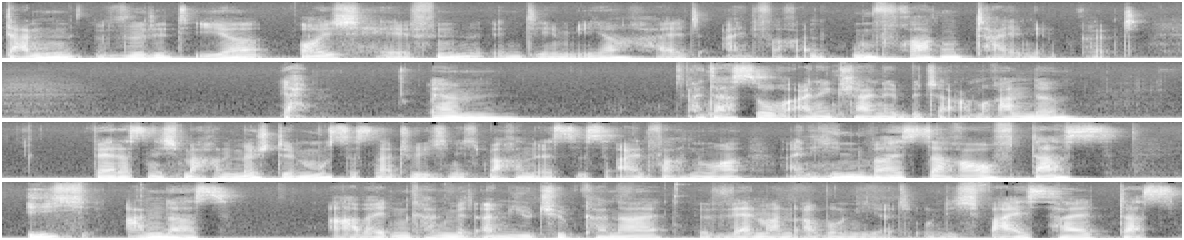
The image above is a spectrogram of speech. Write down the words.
dann würdet ihr euch helfen, indem ihr halt einfach an Umfragen teilnehmen könnt. Ja, ähm, das so eine kleine Bitte am Rande. Wer das nicht machen möchte, muss das natürlich nicht machen. Es ist einfach nur ein Hinweis darauf, dass ich anders arbeiten kann mit einem YouTube-Kanal, wenn man abonniert. Und ich weiß halt, dass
